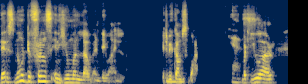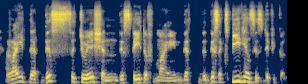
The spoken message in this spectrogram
there is no difference in human love and divine love. It mm-hmm. becomes one. Yes. But you are right that this situation, this state of mind, that, that this experience is difficult.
